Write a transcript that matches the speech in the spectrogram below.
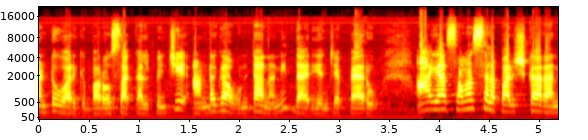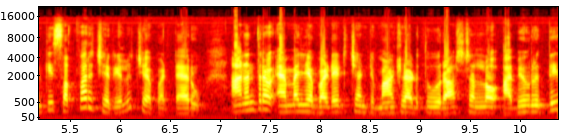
ఉంటానంటూ వారికి భరోసా కల్పించి అండగా ఉంటానని ధైర్యం చెప్పారు. ఆయా సమస్యల పరిష్కారానికి సత్వర చర్యలు చేపట్టారు. అనంతరం ఎమ్మెల్యే బడేటి చంటి మాట్లాడుతూ రాష్ట్రంలో అభివృద్ధి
